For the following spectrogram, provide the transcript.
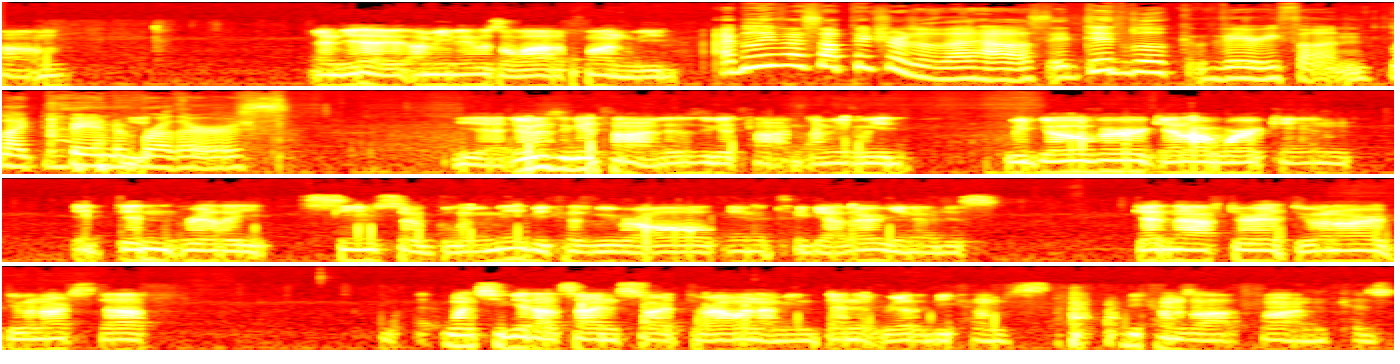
Um, and yeah, I mean it was a lot of fun. We I believe I saw pictures of that house. It did look very fun, like Band of Yeah. Brothers. Yeah, it was a good time. It was a good time. I mean, we'd we'd go over, get our work in. It didn't really seem so gloomy because we were all in it together. You know, just getting after it, doing our doing our stuff. Once you get outside and start throwing, I mean, then it really becomes becomes a lot of fun because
